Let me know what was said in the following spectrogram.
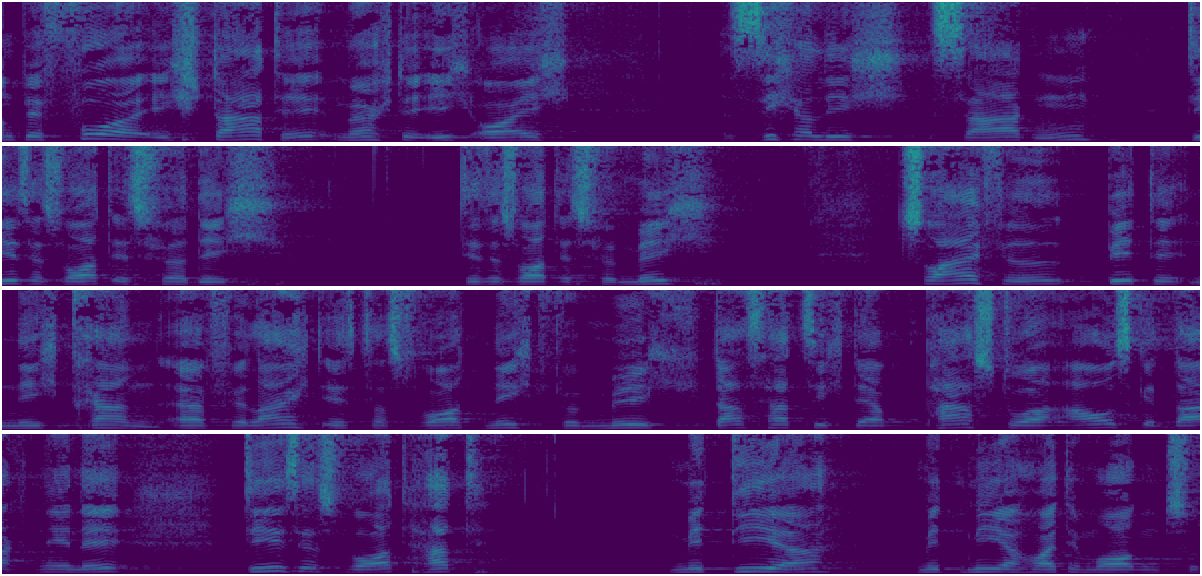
Und bevor ich starte, möchte ich euch sicherlich sagen, dieses Wort ist für dich. Dieses Wort ist für mich. Zweifel bitte nicht dran. Äh, vielleicht ist das Wort nicht für mich. Das hat sich der Pastor ausgedacht. Nee, nee, dieses Wort hat mit dir, mit mir heute Morgen zu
